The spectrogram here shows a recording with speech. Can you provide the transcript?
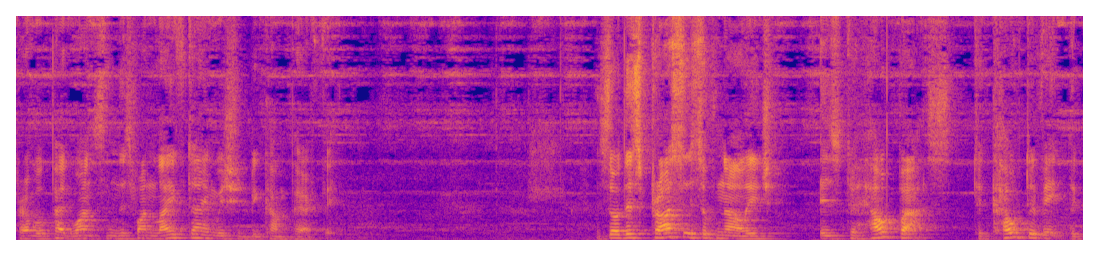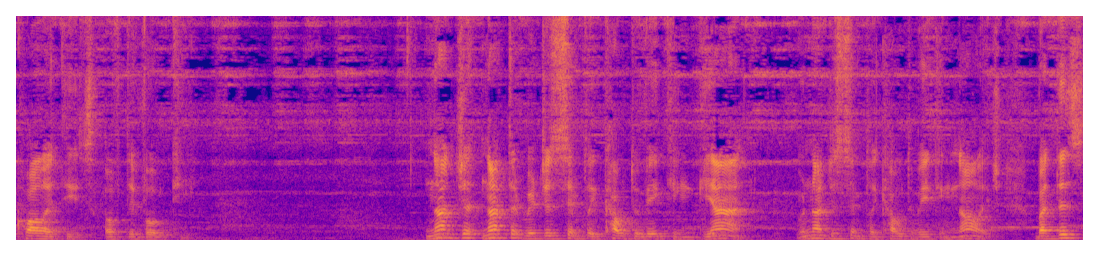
Prabhupada wants in this one lifetime we should become perfect. So this process of knowledge is to help us to cultivate the qualities of devotee. Not, just, not that we're just simply cultivating gyan, we're not just simply cultivating knowledge, but this,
